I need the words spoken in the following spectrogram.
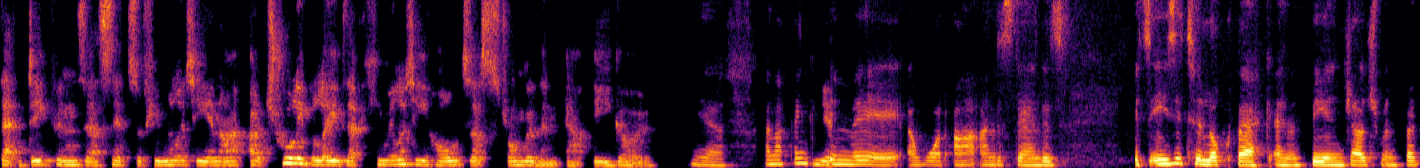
that deepens our sense of humility. And i, I truly believe that humility holds us stronger than our ego. Yeah. And i think yeah. in there uh, what i understand is it's easy to look back and be in judgment but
